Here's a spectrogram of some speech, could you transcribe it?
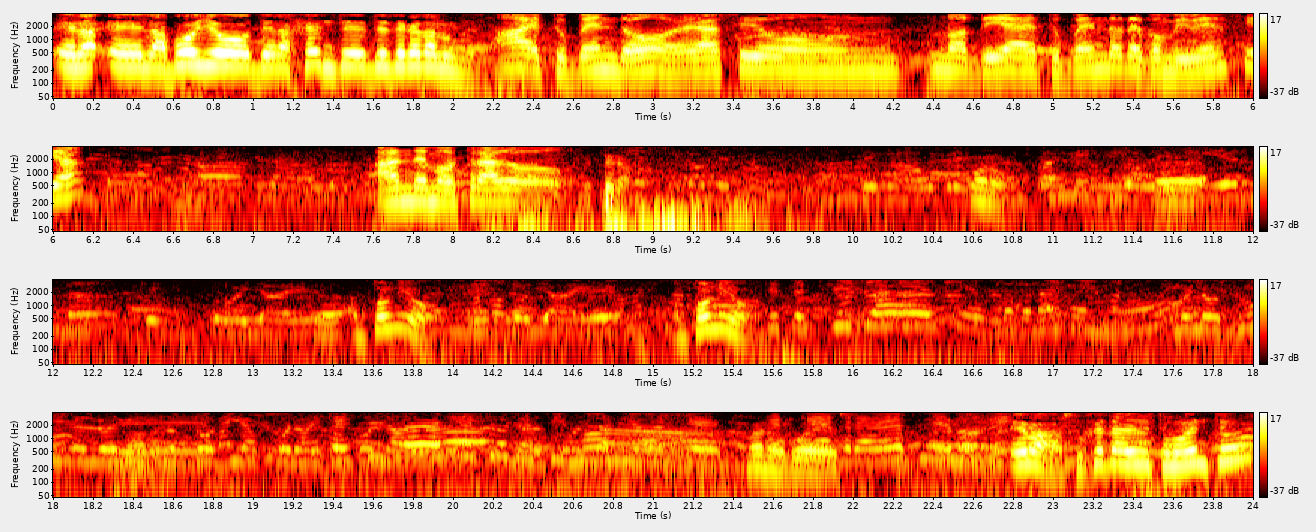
el, el apoyo de la gente desde Cataluña? Ah, estupendo. eh, Ha sido un- unos días estupendos de convivencia. Han demostrado. Bueno, eh, Antonio, Antonio, chico lo conocen, ¿no? Bueno, sí, lo he visto estos días por aquí. Chico es nuestro testimonio. que- Bueno, que pues, Eva, sujeta en este momento.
